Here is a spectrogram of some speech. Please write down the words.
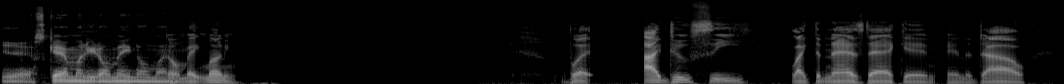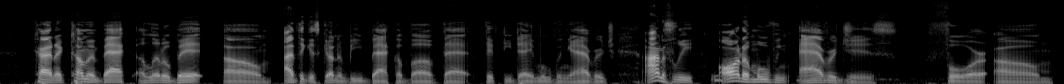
Yeah, scare money don't make no money. don't make money. But I do see like the Nasdaq and and the Dow kind of coming back a little bit. Um, I think it's going to be back above that 50-day moving average. Honestly, all the moving averages for um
